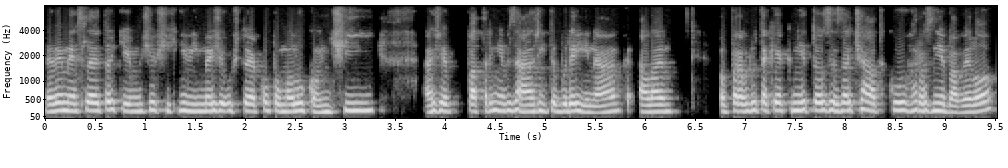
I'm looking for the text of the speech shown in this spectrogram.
Nevím, jestli je to tím, že všichni víme, že už to jako pomalu končí, a že patrně v září to bude jinak, ale opravdu tak, jak mě to ze začátku hrozně bavilo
